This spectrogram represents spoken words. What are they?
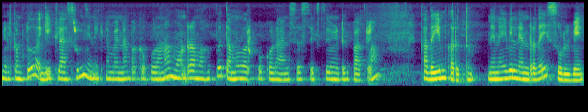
Welcome to Aki class room இன்றைக்கி நம்ம என்ன பார்க்க போகிறோம்னா மூன்றாம் வகுப்பு தமிழ் ஒர்க் புக்கோட ஆன்சர்ஸ் சிக்ஸ்த் யூனிட்டுக்கு பார்க்கலாம். கதையும் கருத்தும். நினைவில் நின்றதை சொல்வேன்.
